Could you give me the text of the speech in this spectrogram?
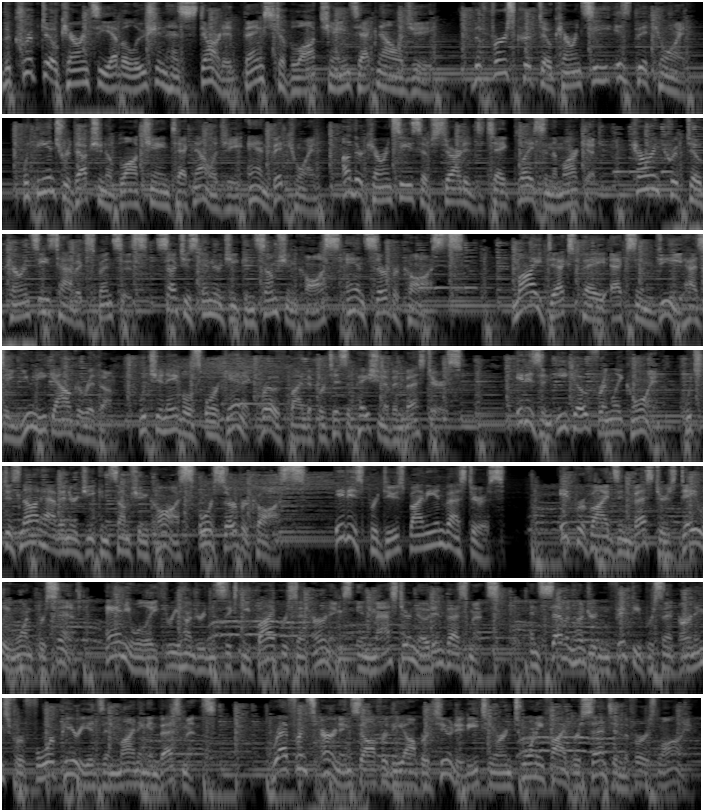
The cryptocurrency evolution has started thanks to blockchain technology. The first cryptocurrency is Bitcoin. With the introduction of blockchain technology and Bitcoin, other currencies have started to take place in the market. Current cryptocurrencies have expenses, such as energy consumption costs and server costs. MyDexPay XMD has a unique algorithm which enables organic growth by the participation of investors. It is an eco-friendly coin, which does not have energy consumption costs or server costs. It is produced by the investors. It provides investors daily 1%, annually 365% earnings in Masternode investments, and 750% earnings for four periods in mining investments. Reference earnings offer the opportunity to earn 25% in the first line.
